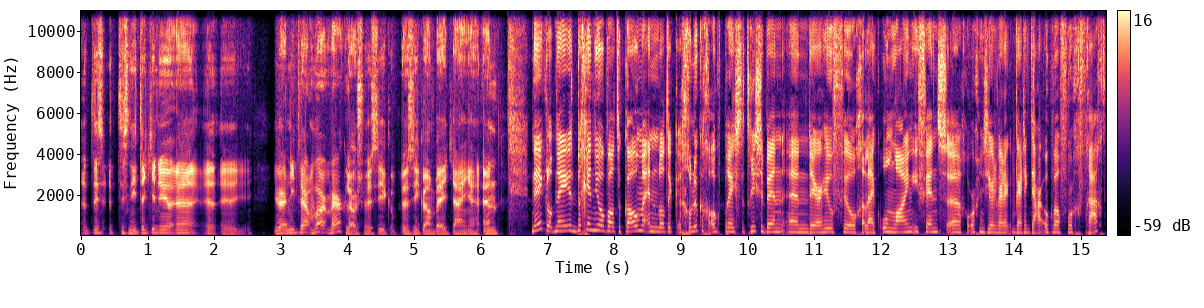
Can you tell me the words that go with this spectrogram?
het, is, het is niet dat je nu je werd niet wer werkloos, zie ik, zie ik wel een beetje aan je. En... Nee, klopt. Nee, het begint nu ook wel te komen. En omdat ik gelukkig ook presentatrice ben en er heel veel gelijk online events uh, georganiseerd werden, werd ik daar ook wel voor gevraagd.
